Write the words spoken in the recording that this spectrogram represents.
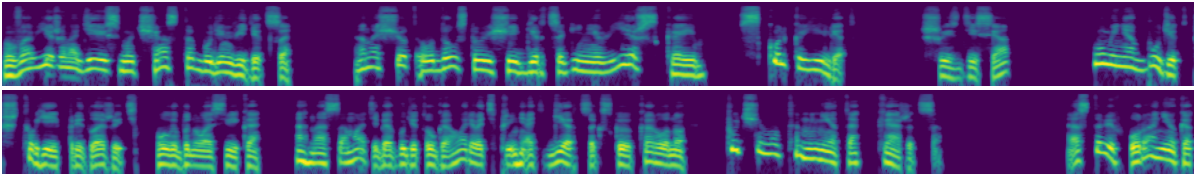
В Авьеже, надеюсь, мы часто будем видеться. А насчет вдовствующей герцогини Вьежской, сколько ей лет? Шестьдесят? У меня будет, что ей предложить, улыбнулась Вика. Она сама тебя будет уговаривать принять герцогскую корону. Почему-то мне так кажется. Оставив Уранию, как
